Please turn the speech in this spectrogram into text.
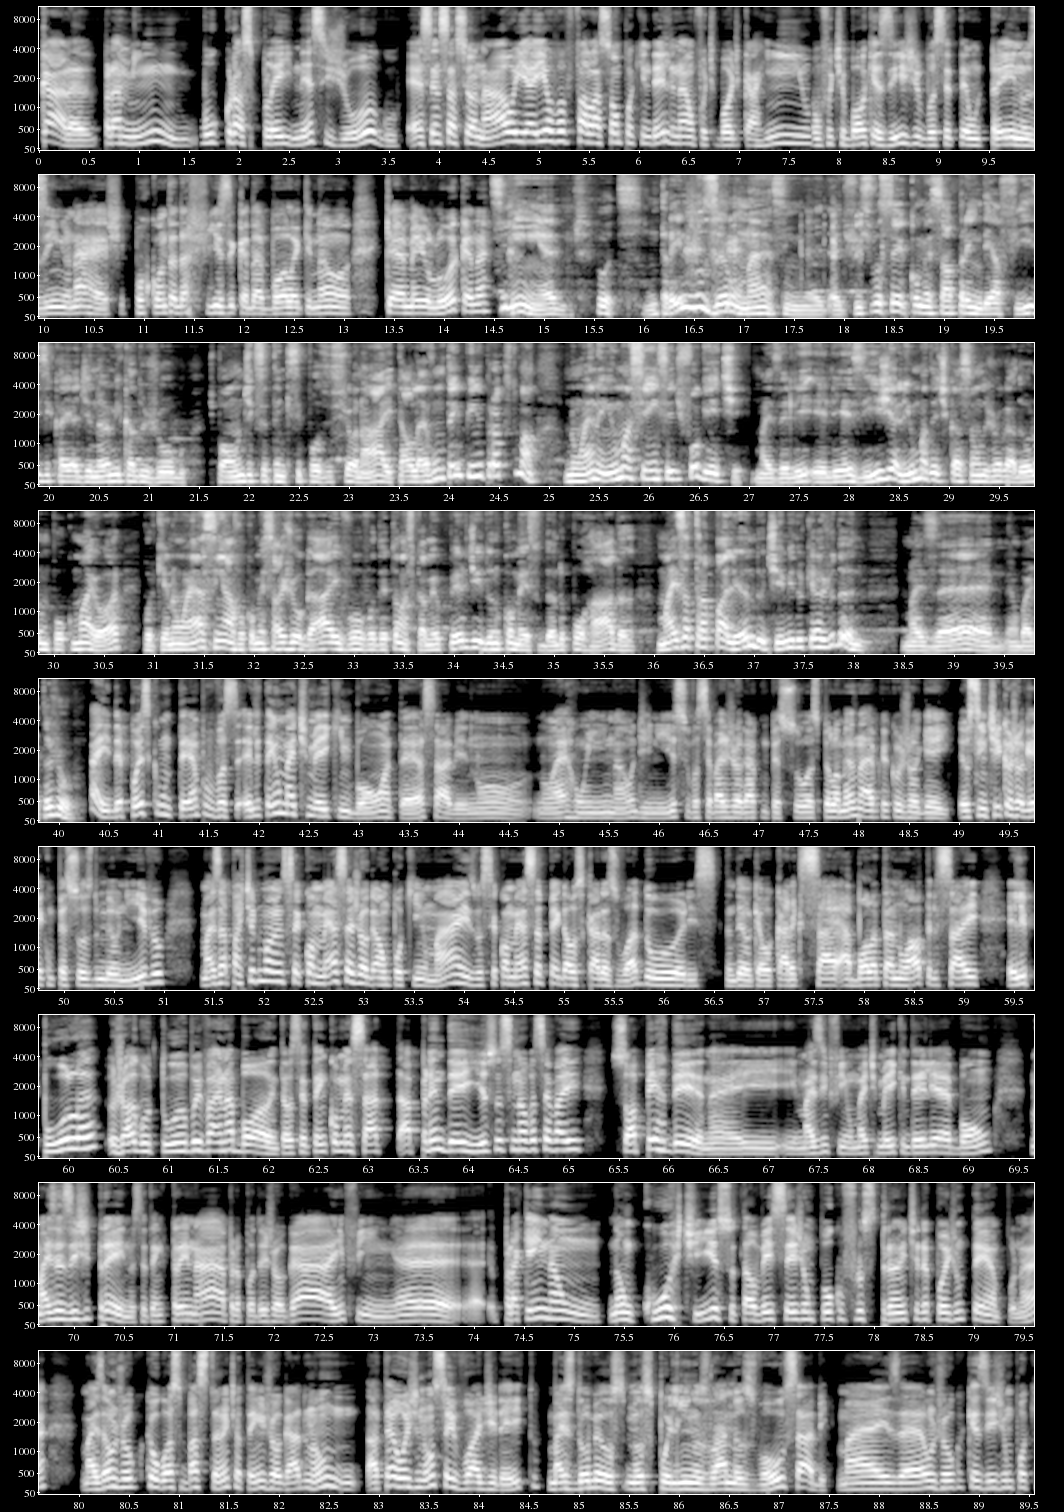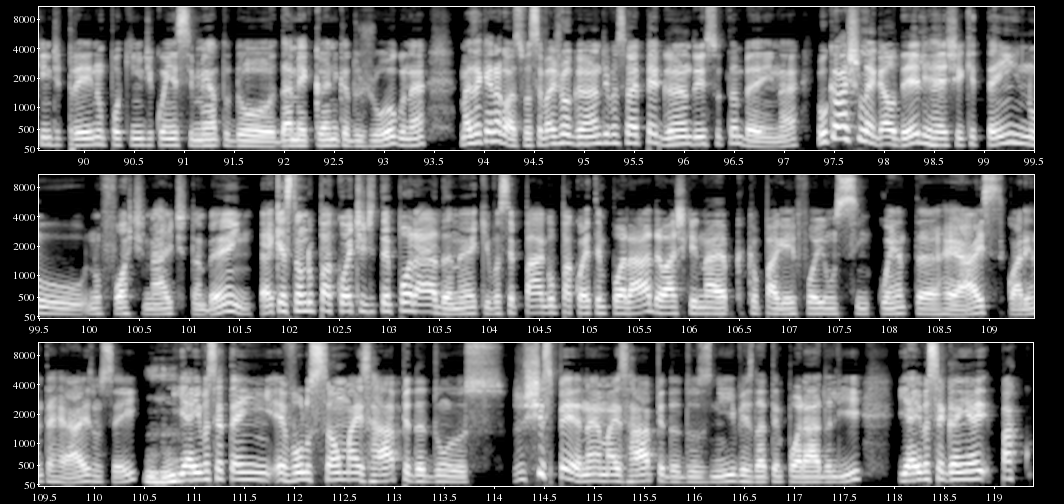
cara, para mim, o crossplay nesse jogo é sensacional. E aí eu vou falar só um pouquinho dele, né? Um futebol de carrinho, um futebol que exige você ter um treinozinho, né, Hash? Por conta da física da bola que não. que é meio louca, né? Sim, é. Putz, um treinozão, né? Assim, é, é difícil você começar a aprender a física e a dinâmica do jogo. Tipo, onde que você tem que se posicionar e tal. Leva um tempinho para acostumar. Não é nenhuma ciência de foguete, mas ele, ele exige ali uma dedicação do jogador um pouco maior, porque não é assim, ah, vou começar a jogar e vou, vou detonar. Você fica meio perdido no começo, dando porrada, mais atrapalhando o time do que ajudando. Mas é, é um baita jogo. Aí, é, depois com o tempo, você, ele tem um matchmaking bom até, sabe? Não, não é ruim, não, de início. Você vai jogar com pessoas, pelo menos na época que eu joguei. Eu senti que eu joguei com pessoas do meu nível, mas a partir do momento que você começa a jogar um pouquinho mais, você começa a pegar os caras voadores, entendeu? Que é o cara que sai, a bola tá no alto, ele sai, ele pula, joga o turbo e vai na bola. Então você tem que começar a aprender isso, senão você vai só perder, né? E, e mas enfim, o matchmaking dele é bom, mas exige treino. Você tem que treinar para poder jogar, enfim. É, é para quem não não curte isso, talvez seja um pouco frustrante depois de um tempo, né? Mas é um jogo que eu gosto bastante. Eu tenho jogado, não até hoje não sei voar direito, mas dou meus meus pulinhos lá, meus voos, sabe? Mas é um jogo que exige um pouquinho de treino, um pouquinho de conhecimento do, da mecânica do jogo, né? Mas é aquele negócio, você vai jogando e você vai pegando isso também, né? O que eu acho legal dele, Hash, que tem no, no Fortnite também, é a questão do pacote de temporada, né? Que você paga o pacote temporada, eu acho que na época que eu paguei foi uns 50 reais, 40 reais, não sei. Uhum. E aí você tem evolução mais rápida dos, do XP, né? Mais rápida dos níveis da temporada ali. E aí você ganha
